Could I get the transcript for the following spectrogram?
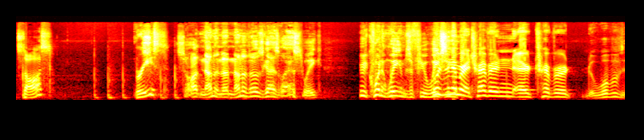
Sauce? Breece? So none of none of those guys last week. Quinnen Williams a few weeks was the ago. number? Trevor or Trevor what was,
